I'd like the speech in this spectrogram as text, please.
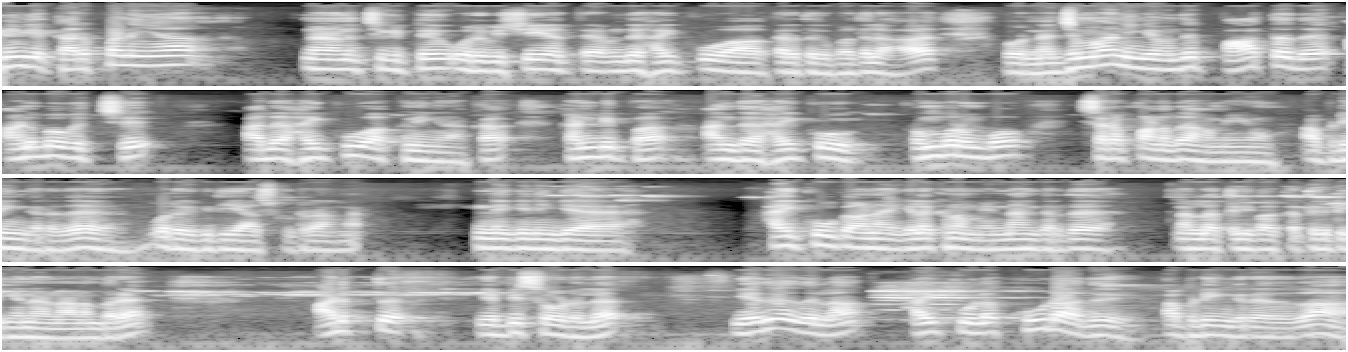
நீங்கள் கற்பனையாக நினச்சிக்கிட்டு ஒரு விஷயத்தை வந்து ஹைக்கூ ஆக்கிறதுக்கு பதிலாக ஒரு நிஜமாக நீங்கள் வந்து பார்த்ததை அனுபவித்து அதை ஹைக்கூ ஆக்குனீங்கனாக்கா கண்டிப்பாக அந்த ஹைக்கூ ரொம்ப ரொம்ப சிறப்பானதாக அமையும் அப்படிங்கிறத ஒரு விதியாக சொல்கிறாங்க இன்றைக்கி நீங்கள் ஹைக்கூக்கான இலக்கணம் என்னங்கிறத நல்லா தெளிவாக கற்றுக்கிட்டீங்கன்னு நான் நம்புகிறேன் அடுத்த எபிசோடில் எது எதெல்லாம் ஹைக்கூவில் கூடாது அப்படிங்கிறது தான்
